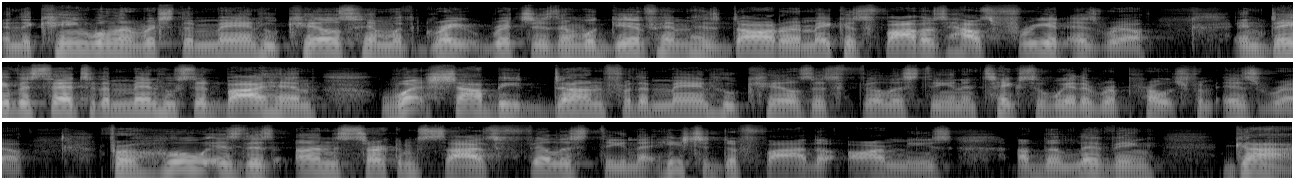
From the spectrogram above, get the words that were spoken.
And the king will enrich the man who kills him with great riches and will give him his daughter and make his father's house free in Israel. And David said to the men who stood by him, What shall be done for the man who kills this Philistine and takes away the reproach from Israel? For who is this uncircumcised Philistine that he should defy the armies of the living God?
